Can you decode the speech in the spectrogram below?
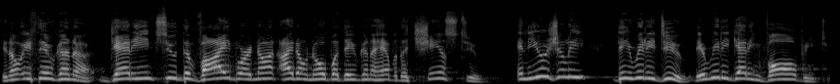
You know, if they're gonna get into the vibe or not, I don't know, but they're gonna have the chance to. And usually they really do. They really get involved into.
